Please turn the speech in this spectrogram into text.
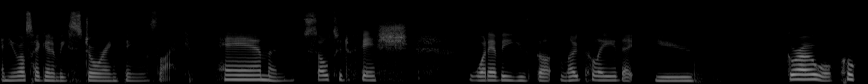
And you're also going to be storing things like ham and salted fish, whatever you've got locally that you grow or cook,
